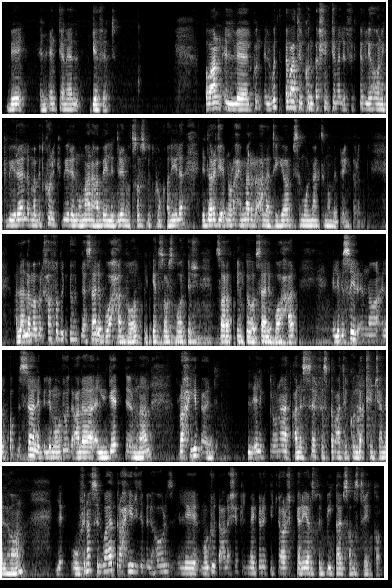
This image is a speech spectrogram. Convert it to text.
بال N channel JFET طبعا ال width تبعت ال conduction channel effectively هون كبيرة. لما بتكون كبيرة الممانعة بين ال drain وال source بتكون قليلة لدرجة إنه راح يمرر أعلى تيار بسموه ال maximum drain current هلأ لما بنخفض الجهد لسالب واحد فولت ال gate source voltage صارت قيمته سالب واحد. اللي بيصير إنه القطب السالب اللي موجود على ال gate terminal راح يبعد الإلكترونات عن ال surface تبعت ال conduction channel هون. وفي نفس الوقت راح يجذب ال holes اللي موجودة على شكل majority charge carriers في ال P type substrate هون.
